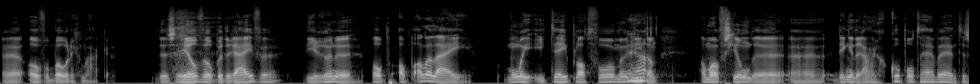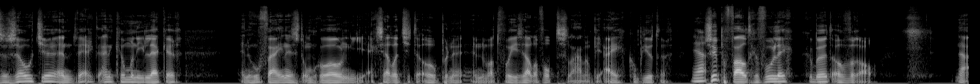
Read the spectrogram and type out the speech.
uh, overbodig maken. Dus heel veel bedrijven die runnen op, op allerlei mooie IT-platformen. Die dan allemaal verschillende uh, dingen eraan gekoppeld hebben. En het is een zootje en het werkt eigenlijk helemaal niet lekker. En hoe fijn is het om gewoon je Excelletje te openen en wat voor jezelf op te slaan op je eigen computer. Ja. Super foutgevoelig, gebeurt overal. Nou,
